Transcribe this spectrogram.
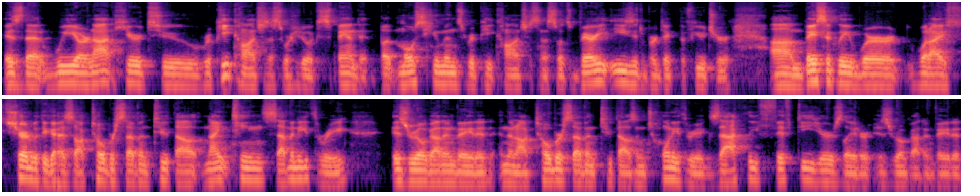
is that we are not here to repeat consciousness; we're here to expand it. But most humans repeat consciousness, so it's very easy to predict the future. Um, basically, where what I shared with you guys, October 7, 2000, 1973 Israel got invaded. And then October 7th, 2023, exactly 50 years later, Israel got invaded.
